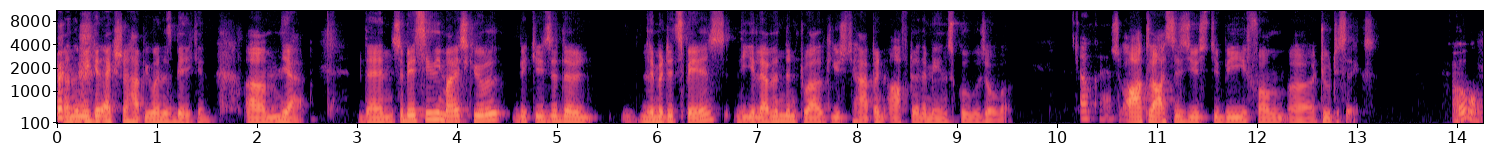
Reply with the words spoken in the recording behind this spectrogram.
and then we get extra happy when there's bacon. Um, yeah. Then so basically, my school because of the limited space, the 11th and 12th used to happen after the main school was over. Okay. So our classes used to be from uh, two to six. Oh,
